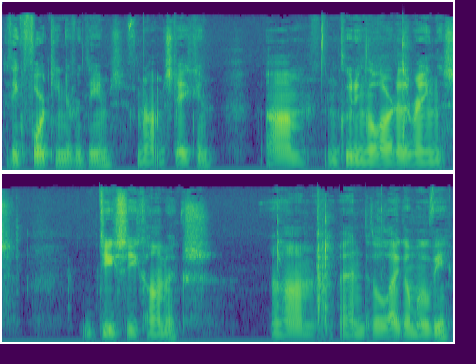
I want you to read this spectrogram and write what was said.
I think 14 different themes, if I'm not mistaken, um, including the Lord of the Rings, DC Comics, um, and the Lego Movie.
